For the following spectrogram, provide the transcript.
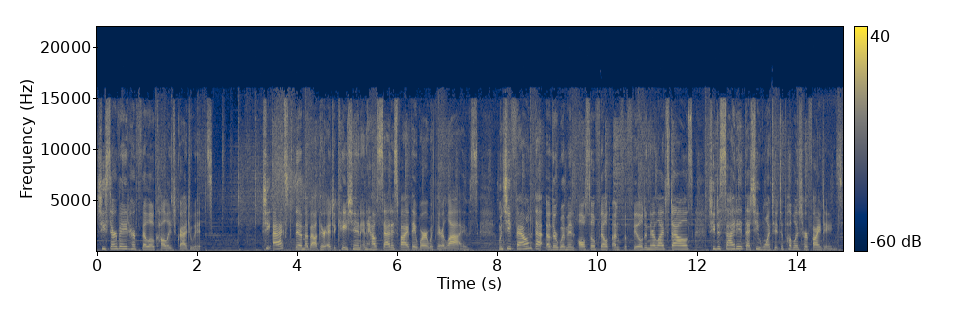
she surveyed her fellow college graduates. She asked them about their education and how satisfied they were with their lives. When she found that other women also felt unfulfilled in their lifestyles, she decided that she wanted to publish her findings.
